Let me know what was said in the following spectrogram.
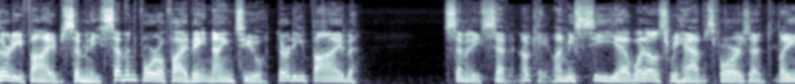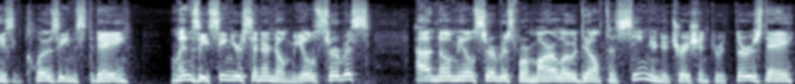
3577. 405 892 3577. Okay, let me see uh, what else we have as far as uh, delays and closings today. Lindsay Senior Center, no meal service. Uh, no meal service for Marlow Delta Senior Nutrition through Thursday.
